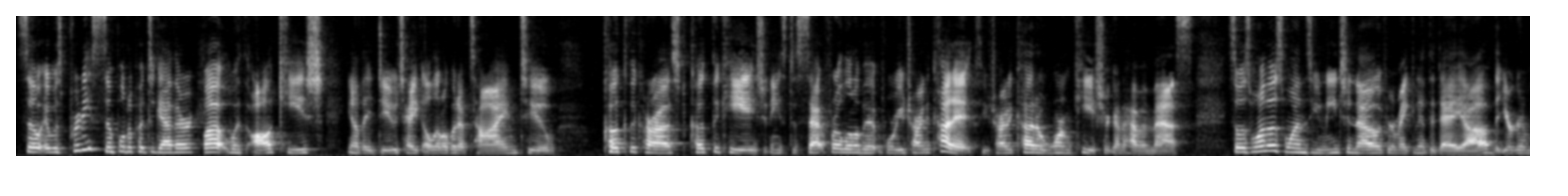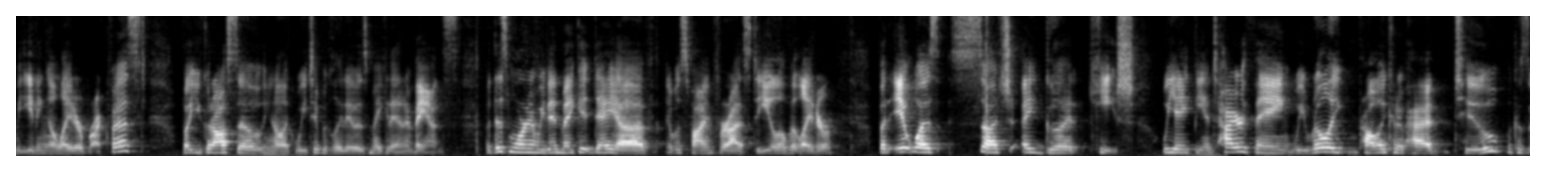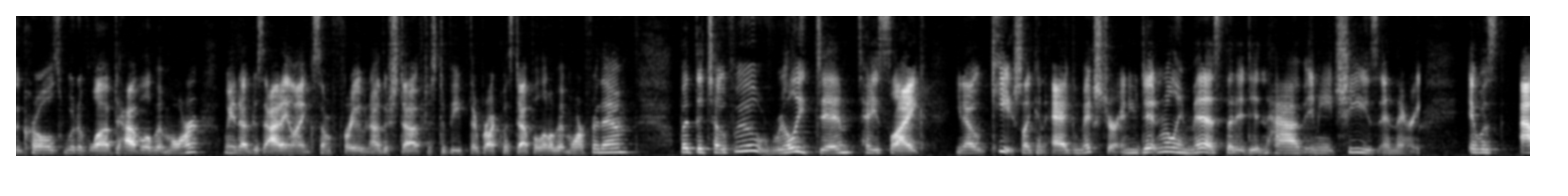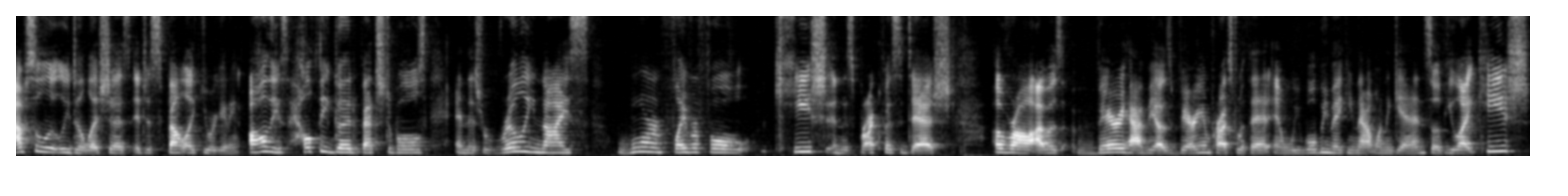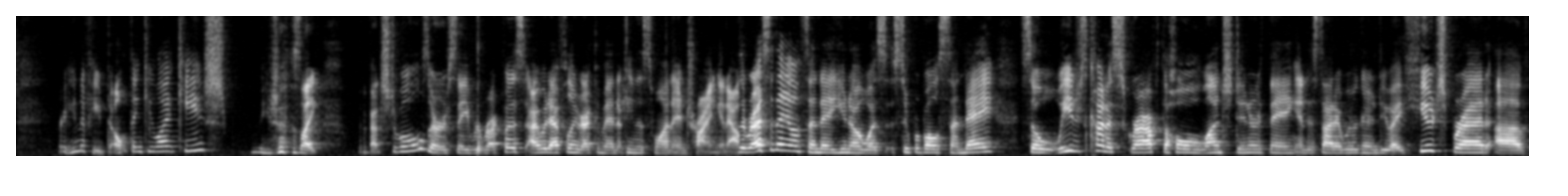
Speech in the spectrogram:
So it was pretty simple to put together, but with all quiche, you know, they do take a little bit of time to cook the crust, cook the quiche. It needs to set for a little bit before you try to cut it. If you try to cut a warm quiche, you're going to have a mess. So it's one of those ones you need to know if you're making it the day of that you're going to be eating a later breakfast. But you could also, you know, like we typically do is make it in advance. But this morning we did make it day of. It was fine for us to eat a little bit later. But it was such a good quiche. We ate the entire thing. We really probably could have had two because the curls would have loved to have a little bit more. We ended up just adding like some fruit and other stuff just to beef their breakfast up a little bit more for them. But the tofu really did taste like you know, quiche, like an egg mixture. And you didn't really miss that it didn't have any cheese in there. It was absolutely delicious. It just felt like you were getting all these healthy, good vegetables and this really nice, warm, flavorful quiche in this breakfast dish. Overall, I was very happy. I was very impressed with it, and we will be making that one again. So if you like quiche, or even if you don't think you like quiche, you just like vegetables or savory breakfast, I would definitely recommend making this one and trying it out. The rest of the day on Sunday, you know, was Super Bowl Sunday. So we just kind of scrapped the whole lunch dinner thing and decided we were going to do a huge spread of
